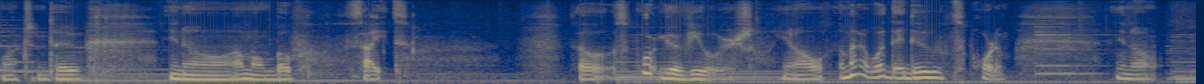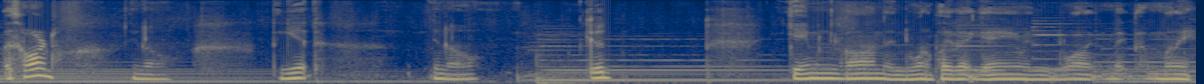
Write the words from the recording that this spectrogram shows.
watch them too. You know, I'm on both sites. So support your viewers. You know, no matter what they do, support them. You know, it's hard, you know, to get, you know, good gaming on and you want to play that game and you want to make that money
